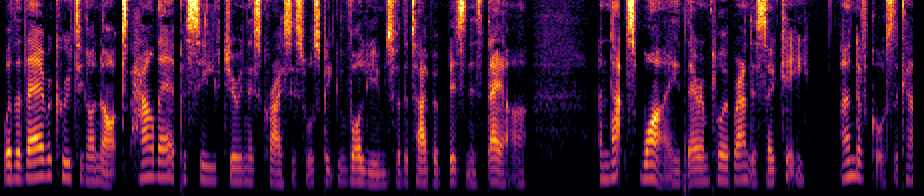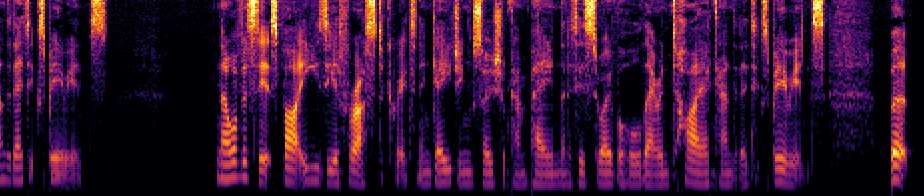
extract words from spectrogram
Whether they're recruiting or not, how they're perceived during this crisis will speak volumes for the type of business they are, and that's why their employer brand is so key, and of course the candidate experience. Now, obviously, it's far easier for us to create an engaging social campaign than it is to overhaul their entire candidate experience. But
